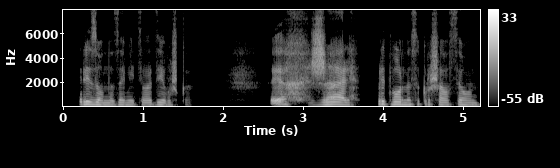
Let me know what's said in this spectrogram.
— резонно заметила девушка. «Эх, жаль», — притворно сокрушался он.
